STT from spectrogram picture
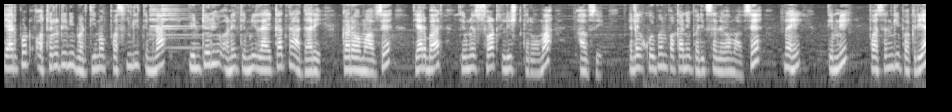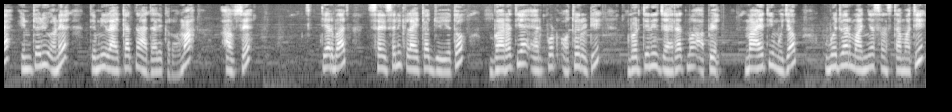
એરપોર્ટ ઓથોરિટીની ભરતીમાં પસંદગી તેમના ઇન્ટરવ્યૂ અને તેમની લાયકાતના આધારે કરવામાં આવશે. ત્યારબાદ તેમને શોર્ટ લિસ્ટ કરવામાં આવશે. એટલે કોઈપણ પ્રકારની પરીક્ષા લેવામાં આવશે નહીં. તેમની પસંદગી પ્રક્રિયા ઇન્ટરવ્યૂ અને તેમની લાયકાતના આધારે કરવામાં આવશે. ત્યારબાદ શૈક્ષણિક લાયકાત જોઈએ તો ભારતીય એરપોર્ટ ઓથોરિટી ભરતીની જાહેરાતમાં આપેલ માહિતી મુજબ ઉમેદવાર માન્ય સંસ્થામાંથી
